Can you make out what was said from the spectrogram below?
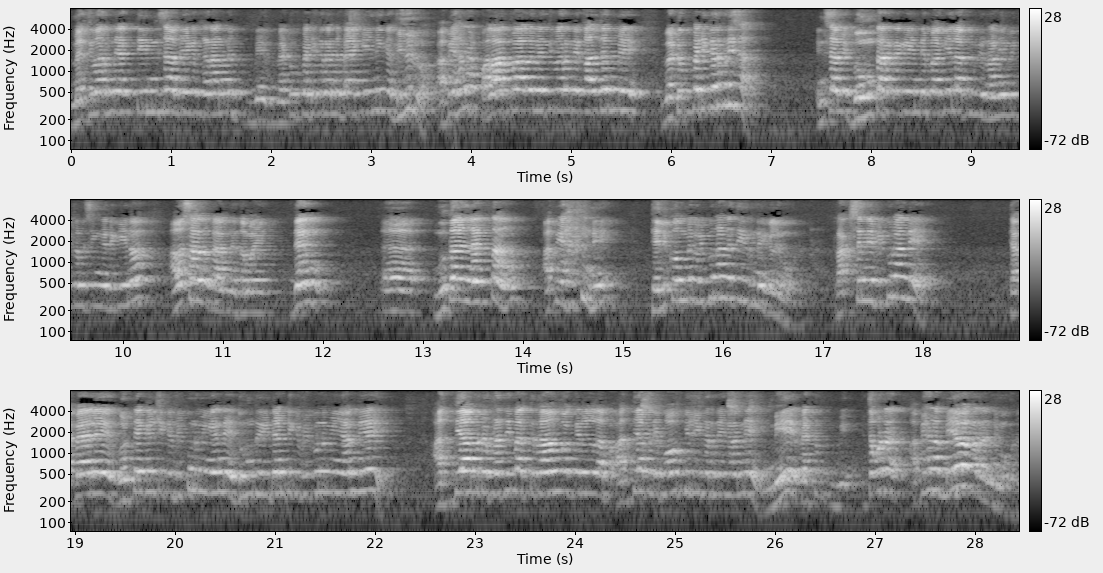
මැතිවරණයක් තියෙන නිසා මේක කරන්න මේ වැටුප් පැටි කරන්න බෑ කියන එක විහිළුවක්. අපි අහන පළාත් පාලන මැතිවරණය කල් දැන් මේ වැටුප් පැටි කරන නිසා. ඒ නිසා මේ ගොන් තර්ක ගේන්න එපා කියලා අපි රනිල් වික්‍රමසිංහට කියනවා අවසාන කාරණේ තමයි දැන් මුදල් නැත්තම් අපි අහන්නේ ටෙලිකොම් එක විකුණන්න තීරණය කළේ මොකද? රක්ෂණය විකුණන්නේ. තැපෑලේ ගොඩනැගිලි ටික විකුණමින් යන්නේ දුම්රිය ඉඩම් ටික විකුණමින් යන්නේ ඇයි? අධ්‍යාපන ප්‍රතිපත්ති රාමුවක් කියලා අධ්‍යාපනයේ පෞද්ගලීකරණය කරන්නේ මේ වැටු එතකොට අපි හන මේවා කරන්නේ මොකද?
